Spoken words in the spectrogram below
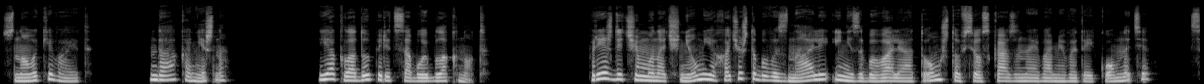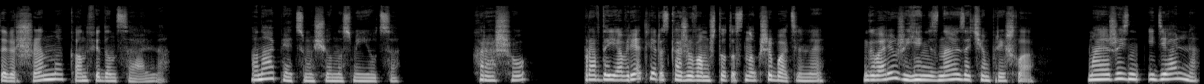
Снова кивает. Да, конечно. Я кладу перед собой блокнот. Прежде чем мы начнем, я хочу, чтобы вы знали и не забывали о том, что все сказанное вами в этой комнате совершенно конфиденциально. Она опять смущенно смеется. Хорошо. Правда, я вряд ли расскажу вам что-то сногсшибательное. Говорю же, я не знаю, зачем пришла. Моя жизнь идеальна.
